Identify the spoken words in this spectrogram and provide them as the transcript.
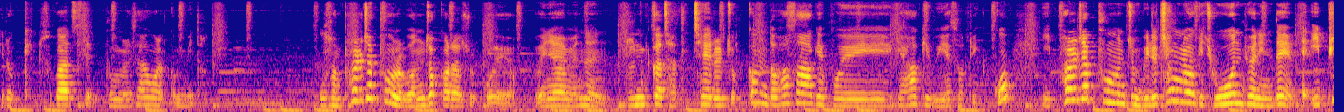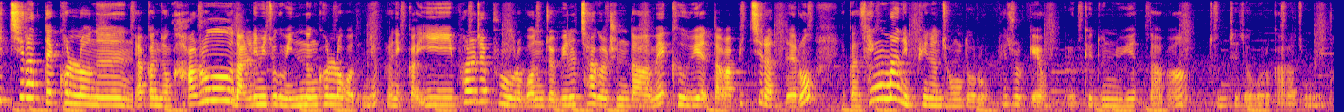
이렇게 두 가지 제품을 사용할 겁니다. 우선 펄 제품을 먼저 깔아줄 거예요. 왜냐하면 은 눈가 자체를 조금 더 화사하게 보이게 하기 위해서도 있고 이 펄 제품은 좀 밀착력이 좋은 편인데 이 피치라떼 컬러는 약간 좀 가루 날림이 조금 있는 컬러거든요. 그러니까 이 펄 제품으로 먼저 밀착을 준 다음에 그 위에다가 피치라떼로 약간 색만 입히는 정도로 해줄게요. 이렇게 눈 위에다가 전체적으로 깔아줍니다.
